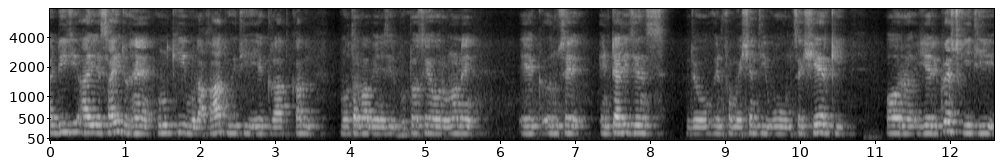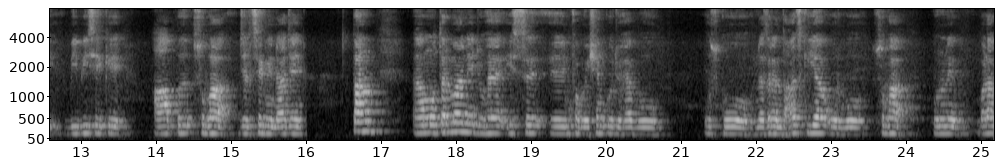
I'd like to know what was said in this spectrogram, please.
डी जी आई एस आई जो हैं, उनकी मुलाकात हुई थी एक रात कल मोहतरमा बेनज़ीर भुट्टो से और उन्होंने एक उनसे इंटेलिजेंस जो इन्फॉर्मेशन थी वो उनसे शेयर की और ये रिक्वेस्ट की थी बीबी से कि आप सुबह जलसे में ना जाएँ। ताहम मोहतरमा ने जो है इस इंफॉर्मेशन को जो है वो उसको नज़रअंदाज किया और वो सुबह उन्होंने बड़ा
